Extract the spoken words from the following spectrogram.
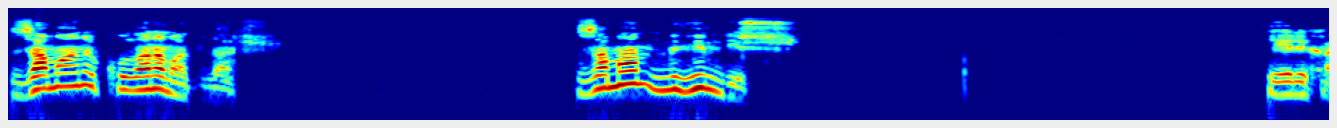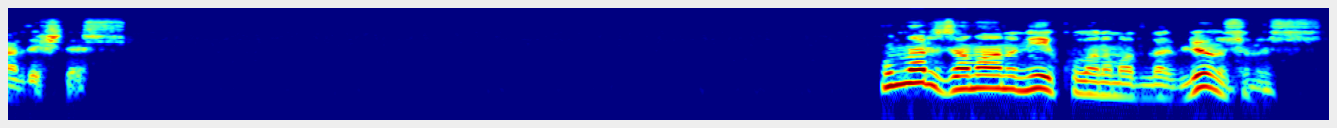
Zamanı kullanamadılar. Zaman mühimdir değerli kardeşler. Bunlar zamanı niye kullanamadılar biliyor musunuz?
